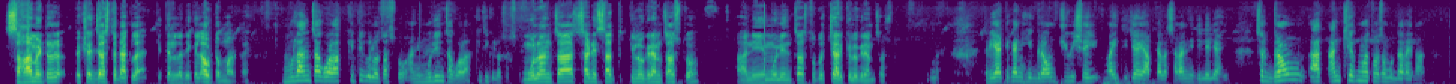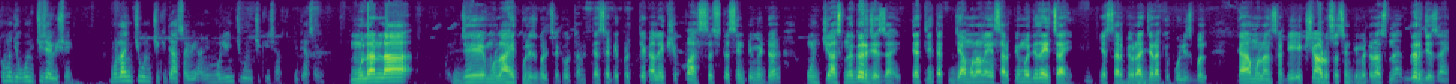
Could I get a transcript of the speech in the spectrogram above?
सहा मीटरपेक्षा जास्त टाकला की त्यांना देखील आउट ऑफ मार्क आहे. मुलांचा गोळा किती किलोचा असतो आणि मुलींचा गोळा किती किलोचा असतो? मुलांचा साडेसात किलोग्रॅमचा असतो आणि मुलींचा असतो तो चार किलोग्रॅमचा असतो. तर या ठिकाणी ही ग्राउंडची विषयी माहिती जी आहे आपल्याला सरांनी दिलेली आहे. सर ग्राउंड आणखी एक महत्त्वाचा मुद्दा राहिला तो म्हणजे उंचीच्या विषयी. मुलांची उंची किती असावी आणि मुलींची उंची किती किती असावी? मुलांना जे मुलं आहेत पोलीस भरतीसाठी होतात त्यासाठी प्रत्येकाला एकशे पासष्ट सेंटीमीटर उंची असणं गरजेचं आहे. त्यातली त्यात ज्या मुलांना एसआरपी मध्ये जायचं आहे एस आर पी राज्य राखीव पोलीस बल त्या मुलांसाठी एकशे अडुसष्ट सेंटीमीटर असणं गरजेचं आहे.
